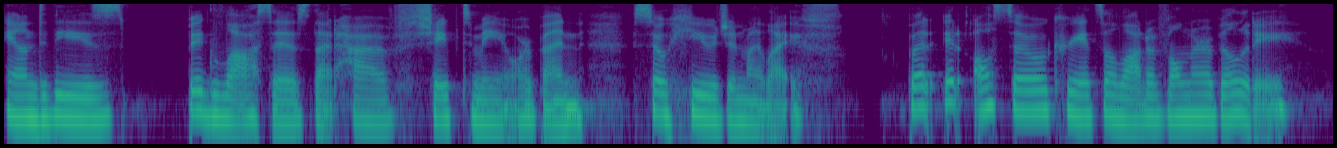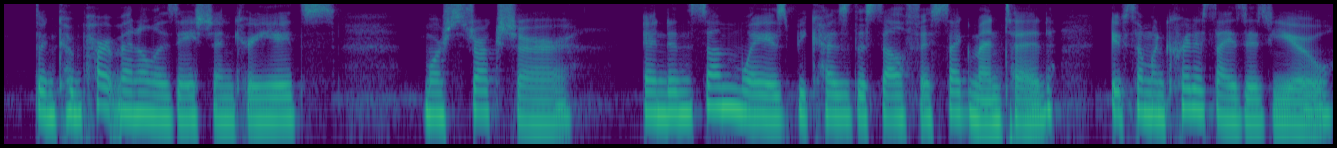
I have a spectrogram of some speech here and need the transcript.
and these big losses that have shaped me or been so huge in my life. But it also creates a lot of vulnerability. The compartmentalization creates more structure and in some ways, because the self is segmented, if someone criticizes you,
